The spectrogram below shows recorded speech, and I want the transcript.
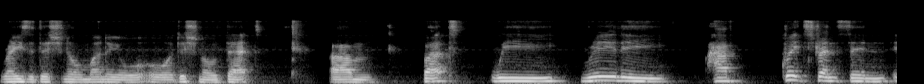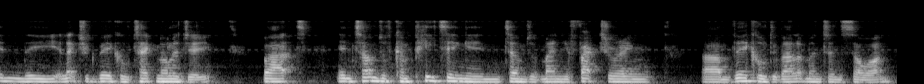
raise additional money or, or additional debt. Um, but we really have great strengths in, in the electric vehicle technology. But in terms of competing, in terms of manufacturing, um, vehicle development and so on,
